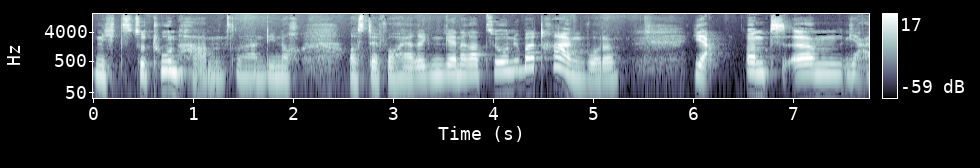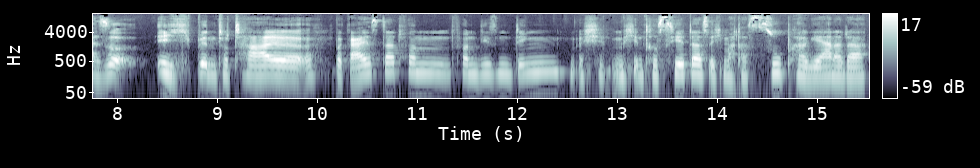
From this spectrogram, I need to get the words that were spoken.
nichts zu tun haben, sondern die noch aus der vorherigen Generation übertragen wurde. Ja, und ähm, ja, also ich bin total begeistert von, von diesen Dingen. Ich, mich interessiert das. Ich mache das super gerne, da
